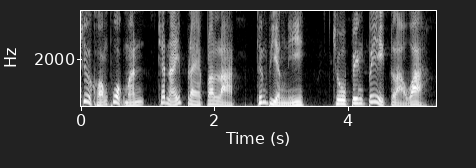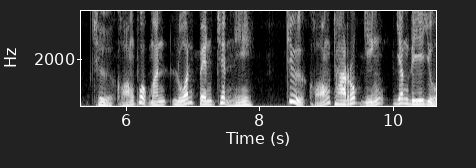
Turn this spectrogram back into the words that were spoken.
ชื่อของพวกมันชะไหนแปลกประหลาด ถึงเพียงนี้ ชูปิงปี้กล่าวว่า ชื่อของพวกมันล้วนเป็นเช่นนี้ ชื่อของทารกหญิงยังดีอยู่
